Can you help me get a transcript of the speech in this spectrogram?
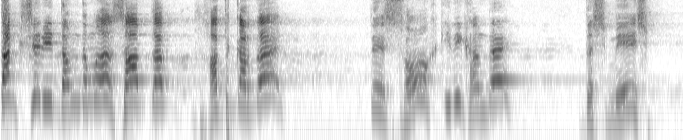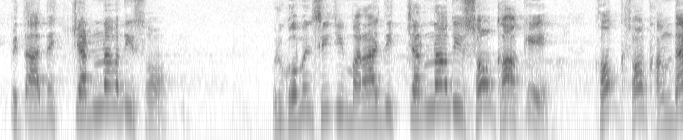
ਤਖਤ ਸ੍ਰੀ ਦਮਦਮਾ ਸਾਹਿਬ ਤੱਕ ਹੱਥ ਕਰਦਾ ਹੈ, ਤੇ ਸੌਂਖ ਕਿਹਦੀ ਖਾਂਦਾ ਹੈ? ਦਸ਼ਮੇਸ਼ ਪਿਤਾ ਦੇ ਚਰਨਾਂ ਦੀ ਸੌਂਖ। ਗੁਰੂ ਗੋਬਿੰਦ ਸਿੰਘ ਜੀ ਮਹਾਰਾਜ ਦੀ ਚਰਨਾਂ ਦੀ ਸਹੁੰ ਖਾ ਕੇ ਸਹੁੰ ਖਾਂਦਾ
